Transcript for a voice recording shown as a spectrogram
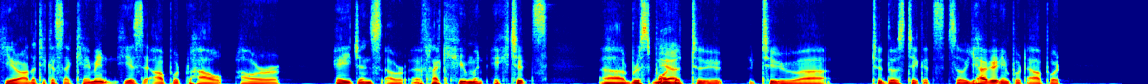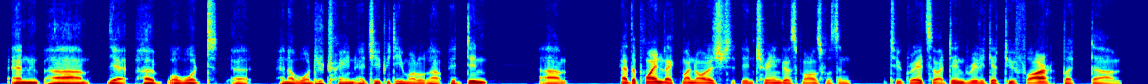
here are the tickets that came in. Here's the output how our agents, our like human agents, uh, responded yeah. to to uh, to those tickets. So you have your input output, and um, yeah, I, what uh, and I want to train a GPT model. Now it didn't. Um, at the point, like my knowledge in training those models wasn't too great, so I didn't really get too far. But um,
